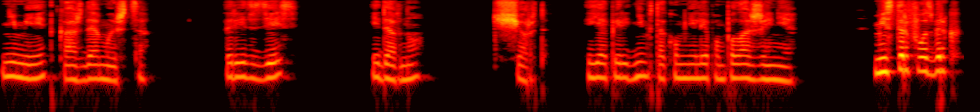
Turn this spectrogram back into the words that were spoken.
немеет каждая мышца. Рид здесь? И давно? Черт, я перед ним в таком нелепом положении. «Мистер Фосберг!»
